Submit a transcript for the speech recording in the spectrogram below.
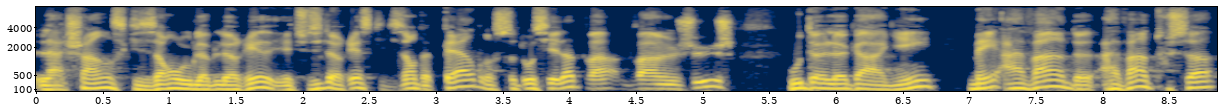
la chance qu'ils ont ou le, le, étudient le risque qu'ils ont de perdre ce dossier-là devant, devant un juge ou de le gagner. Mais avant de, avant tout ça,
